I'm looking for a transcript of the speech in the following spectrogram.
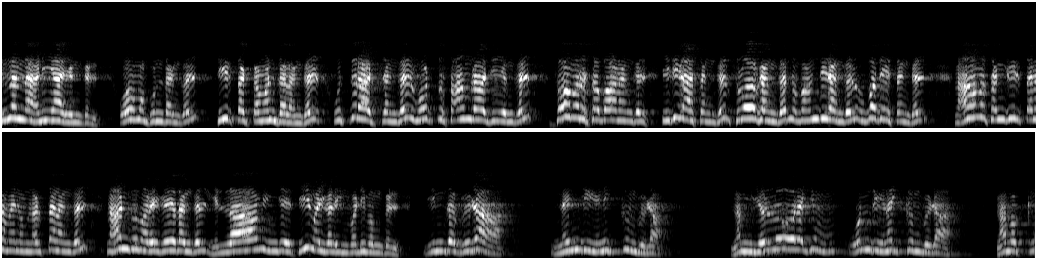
என்னென்ன அநியாயங்கள்? ஓமகுண்டங்கள் தீர்த்த கமண்டலங்கள் உத்திராட்சங்கள் மோட்ச சாம்ராஜ்யங்கள் சோமர சபானங்கள் இதிகாசங்கள் ஸ்லோகங்கள் மந்திரங்கள் உபதேசங்கள் நாம சங்கீர்த்தனம் எனும் நர்த்தனங்கள் நான்கு மறை வேதங்கள் எல்லாம் இங்கே தீமைகளின் வடிவங்கள். இந்த விழா நெஞ்சு இனிக்கும் விழா. நம் எல்லோரையும் ஒன்று இணைக்கும் விழா. நமக்கு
